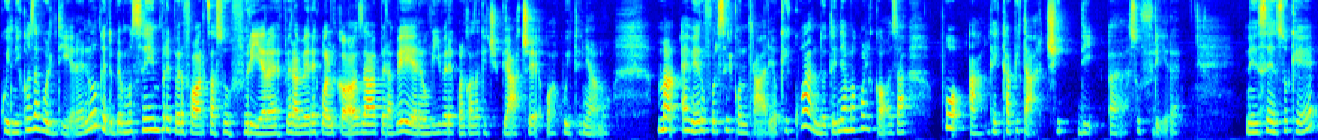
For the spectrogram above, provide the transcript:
Quindi cosa vuol dire? Non che dobbiamo sempre per forza soffrire per avere qualcosa, per avere o vivere qualcosa che ci piace o a cui teniamo, ma è vero forse il contrario, che quando teniamo a qualcosa può anche capitarci di eh, soffrire. Nel senso che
